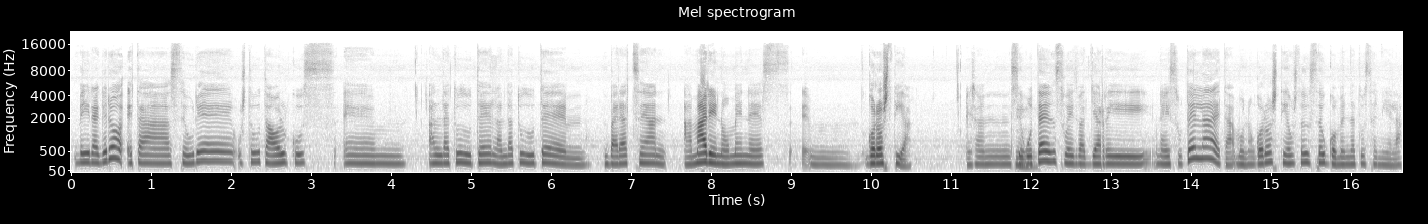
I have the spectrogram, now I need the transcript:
Beira, gero, eta zeure uste dut aholkuz em, aldatu dute, landatu dute baratzean amaren omenez em, gorostia esan ziguten, mm. zuaiz bat jarri nahi zutela, eta, bueno, gorostia uste dut zeu gomendatu zeniela.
